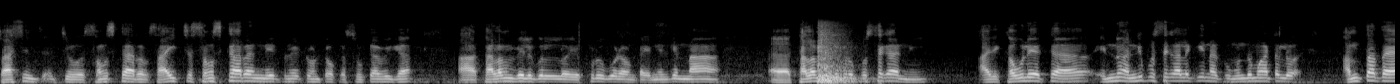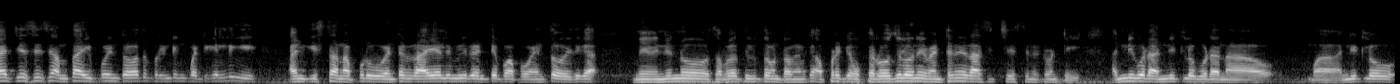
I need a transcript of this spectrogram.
శాసించు సంస్కారం సాహిత్య సంస్కారాన్ని నేర్పినటువంటి ఒక సుకవిగా ఆ కలం వెలుగుల్లో ఎప్పుడూ కూడా ఉంటాయి. ఎందుకంటే నా కలం వెలుగుల పుస్తకాన్ని అది కవుల యొక్క ఎన్నో అన్ని పుస్తకాలకి నాకు ముందు మాటలు అంతా తయారు చేసేసి అంతా అయిపోయిన తర్వాత ప్రింటింగ్ పట్టుకెళ్ళి ఆయనకి ఇస్తాను. అప్పుడు వెంటనే రాయాలి మీరు అంటే పాపం ఎంతో ఇదిగా మేము ఎన్నెన్నో సభలో తిరుగుతూ ఉంటాం. కనుక అప్పటికే ఒక్క రోజులోనే వెంటనే రాసిచ్చేసినటువంటి అన్నీ కూడా అన్నిట్లో కూడా నా మా అన్నిట్లో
